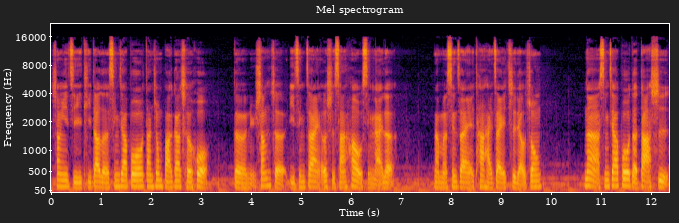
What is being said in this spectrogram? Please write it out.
上一集提到的新加坡单中八嘎车祸。的女伤者已经在二十三号醒来了，那么现在她还在治疗中。那新加坡的大市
